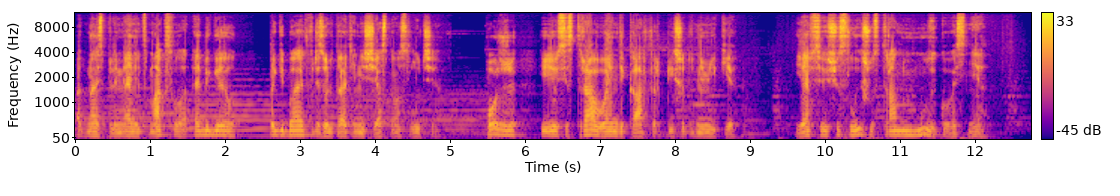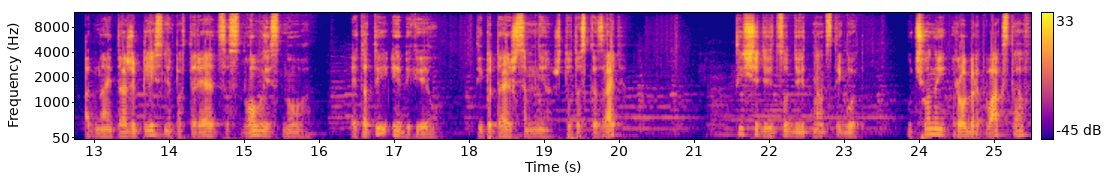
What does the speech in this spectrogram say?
Одна из племянниц Максвелла, Эбигейл, погибает в результате несчастного случая. Позже ее сестра Уэнди Картер пишет в дневнике – я все еще слышу странную музыку во сне. Одна и та же песня повторяется снова и снова. Это ты, Эбигейл? Ты пытаешься мне что-то сказать? 1919 год. Ученый Роберт Вакстав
